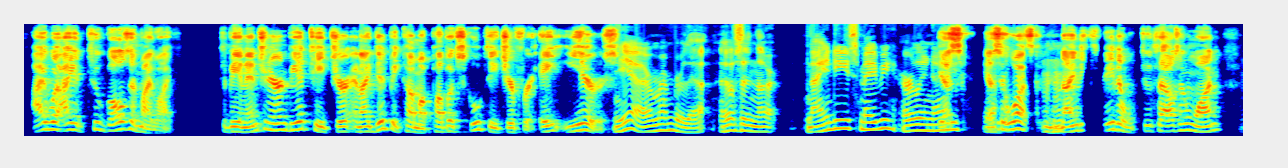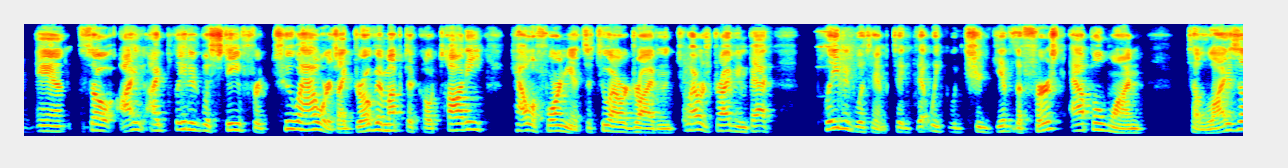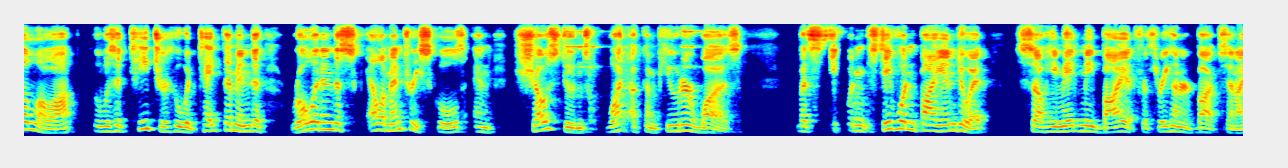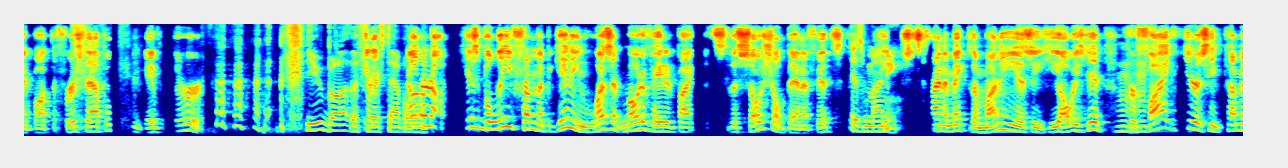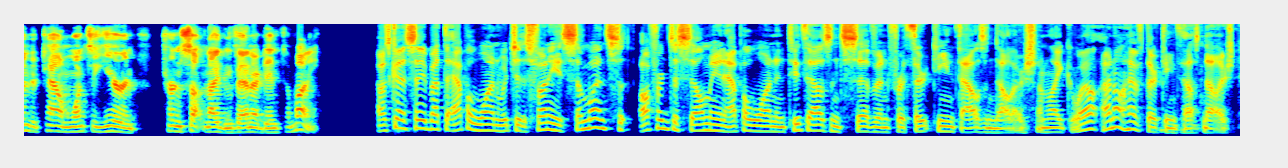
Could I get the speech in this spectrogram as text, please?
I, w- I had two goals in my life to be an engineer and be a teacher, and I did become a public school teacher for eight years. Yeah, I remember that. It was in the 90s, maybe early 90s. Yes, yes, it was Mhm. 93 to 2001. And so I, I pleaded with Steve for two hours. I drove him up to Cotati, California. It's a two hour drive. And two hours driving back, pleaded with him to, that we, we should give the first Apple One to Liza Loop, who was a teacher who would take them into, roll it into elementary schools and show students what a computer was. But Steve wouldn't, Steve wouldn't buy into it. So he made me buy it for 300 bucks. And I bought the first Apple and gave it to her. you bought the first Apple No, no, no. His belief from the beginning wasn't motivated by the social benefits. His money. just trying to make the money as he, he always did. For Mhm. five years, he'd come into town once a year and turn something I'd invented into money. I was going to say about the Apple One, which is funny. Someone offered to sell me an Apple One in 2007 for $13,000. I'm like, well, I don't have $13,000.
